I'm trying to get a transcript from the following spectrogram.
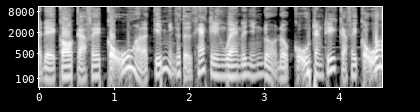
uh, đề co cà phê cũ hoặc là kiếm những cái từ khác liên quan đến những đồ đồ cũ trang trí cà phê cũ á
